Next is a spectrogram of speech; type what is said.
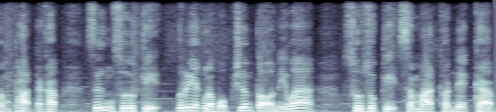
สัมผัสนะครับ ซึ่ง Suzuki เรียกระบบเชื่อมต่อนี้ว่า Suzuki Smart Connect ครับ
